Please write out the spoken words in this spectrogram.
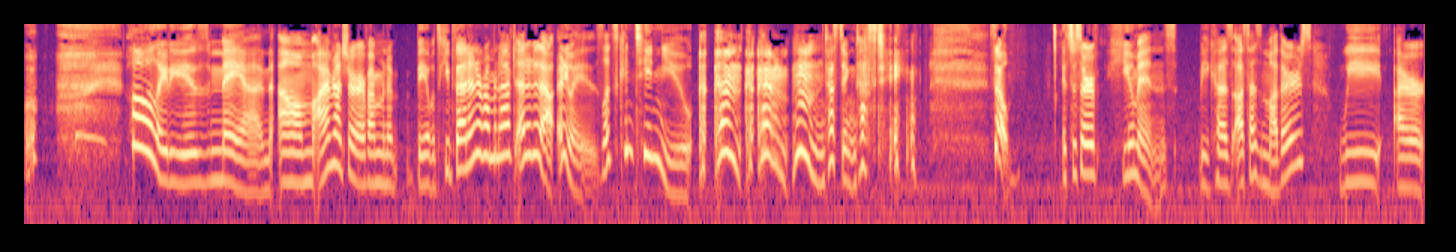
Oh, ladies, man. Um, I'm not sure if I'm gonna be able to keep that in or if I'm gonna have to edit it out. Anyways, let's continue. testing, testing. so, it's to serve humans because us as mothers, we are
